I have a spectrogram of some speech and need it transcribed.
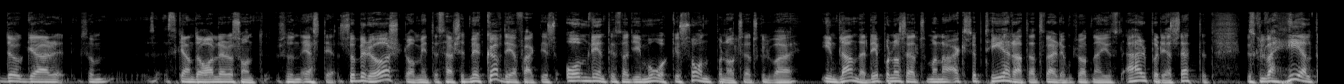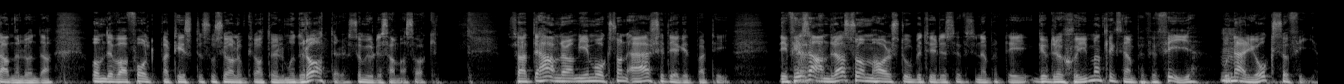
duggar liksom, skandaler och sånt från SD så berörs de inte särskilt mycket av det faktiskt. Om det inte är så att Jimmie Åkesson på något sätt skulle vara inblandad. Det är på något sätt som man har accepterat att Sverigedemokraterna just är på det sättet. Det skulle vara helt annorlunda om det var folkpartister, socialdemokrater eller moderater som gjorde samma sak. Så att det handlar om, Jimmie Åkesson är sitt eget parti. Det finns andra som har stor betydelse för sina partier. Gudrun Schyman till exempel för Fi. Hon är ju också Fi.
